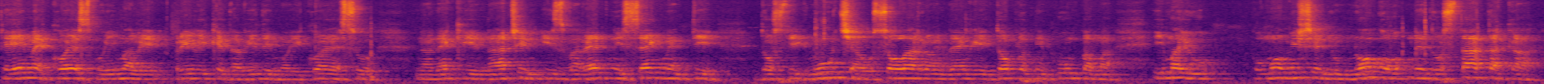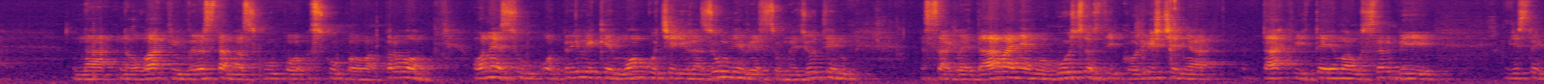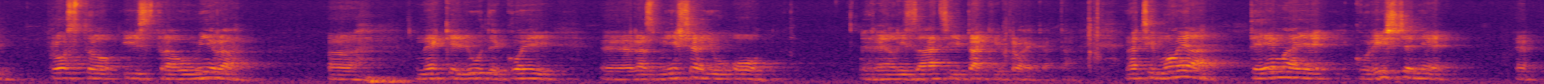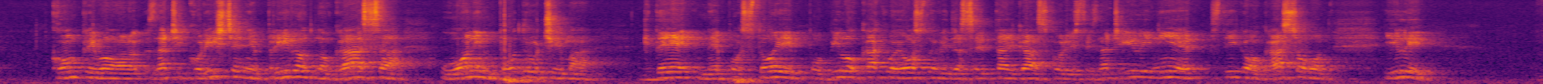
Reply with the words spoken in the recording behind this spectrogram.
teme koje smo imali prilike da vidimo i koje su na neki način izvaredni segmenti dostignuća u solarnoj energiji toplotnim pumpama imaju po mom mišljenju mnogo nedostataka na, na ovakvim vrstama skupo, skupova. Prvo, one su otprilike moguće i razumljive su, međutim, sagledavanje mogućnosti korišćenja takvih tema u Srbiji, mislim, prosto istraumira uh, neke ljude koji uh, razmišljaju o realizaciji takvih projekata. Znači, moja tema je korišćenje e, komprimovano, znači korišćenje prirodnog gasa u onim područjima gde ne postoji po bilo kakvoj osnovi da se taj gas koristi. Znači, ili nije stigao gasovod, ili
